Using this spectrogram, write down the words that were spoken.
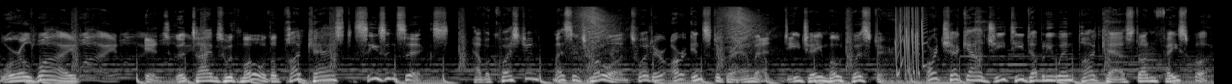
Worldwide, it's Good Times with Mo, the podcast, season six. Have a question? Message Mo on Twitter or Instagram at DJ Mo Twister. Or check out GTWM Podcast on Facebook.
